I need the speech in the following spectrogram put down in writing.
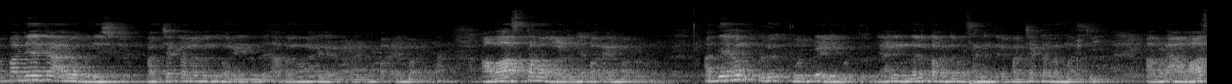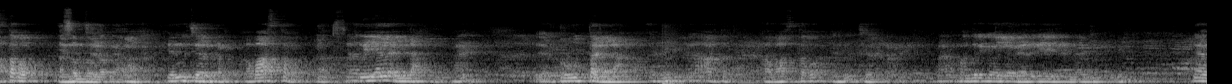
അപ്പൊ അദ്ദേഹത്തെ ആരോ ഉപദേശിച്ചു. പച്ചക്കള്ളം എന്ന് പറയുന്നത് പാടില്ല അവാസ്തവമാണെന്നേ പറയാൻ പാടുള്ളൂ. അദ്ദേഹം ഒരു കുറിപ്പ് എഴുതി കൊടുത്തു. ഞാൻ ഇന്നലെ പറഞ്ഞ പ്രസംഗത്തിലെ പച്ചക്കള്ളം മാറ്റി അവിടെ അവാസ്തവം എന്ന് ചേർക്കണം. അവാസ്തവം. റിയൽ അല്ല. ട്രൂത്ത് അല്ല. അർത്ഥത്തിൽ. അവാസ്തവം എന്ന് ചേർക്കണം. മന്ത്രിക്ക് വല്ല വേദനയിൽ ഉണ്ടായിട്ടുണ്ടെങ്കിൽ ഞാൻ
